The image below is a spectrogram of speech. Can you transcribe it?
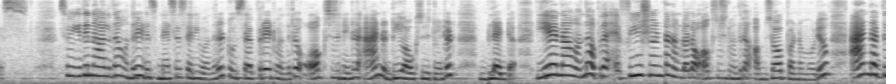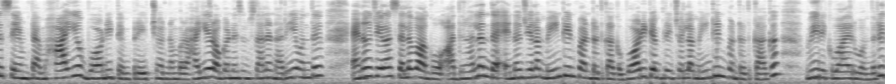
எஸ் ஸோ இதனால தான் வந்துட்டு இட் இஸ் நெசசரி வந்துட்டு டு செப்பரேட் வந்துட்டு ஆக்சிஜனேட்டட் அண்ட் டீஆக்சிஜனேட்டட் பிளட் ஏன்னா வந்து அப்போ தான் எஃபிஷியண்ட்டாக நம்மளால் ஆக்சிஜன் வந்துட்டு அப்சார்ப் பண்ண முடியும். And at the same time higher body temperature நம்ம ஹையர் ஆர்கானிசம்ஸ்னால நிறைய வந்து எனர்ஜியெல்லாம் செலவாகும். அதனால அந்த எனர்ஜியெல்லாம் மெயின்டைன் பண்ணுறதுக்காக பாடி டெம்பரேச்சர்லாம் மெயின்டைன் பண்ணுறதுக்காக வி ரிக்வயர் வந்துட்டு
